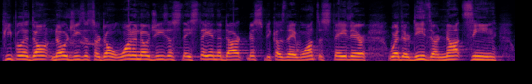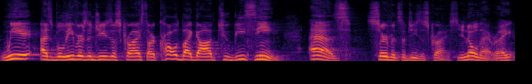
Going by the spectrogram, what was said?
People that don't know Jesus or don't want to know Jesus, they stay in the darkness because they want to stay there where their deeds are not seen. We, as believers in Jesus Christ, are called by God to be seen as servants of Jesus Christ. You know that, right?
